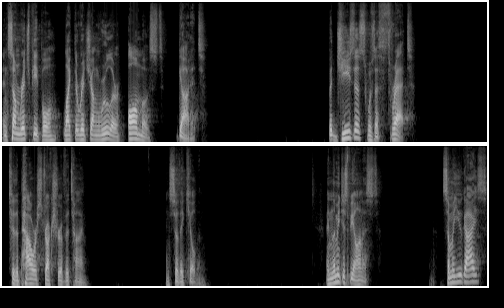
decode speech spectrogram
And some rich people, like the rich young ruler, almost got it. But Jesus was a threat to the power structure of the time. And so they killed him. And let me just be honest. Some of you guys,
